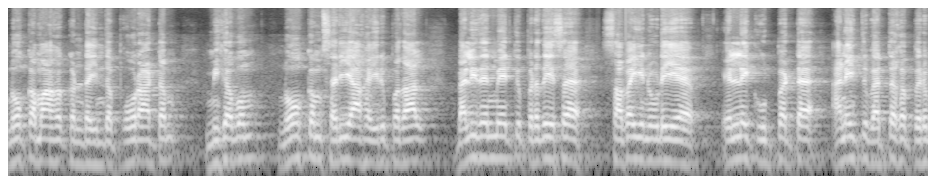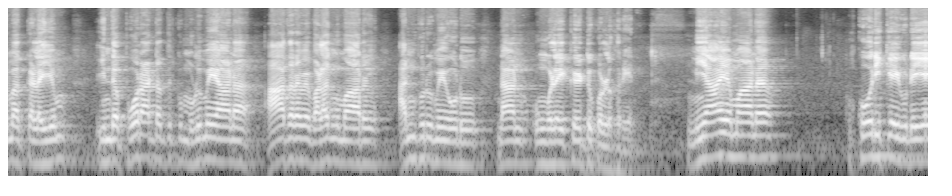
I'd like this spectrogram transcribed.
நோக்கமாக கொண்ட இந்த போராட்டம் மிகவும் நோக்கம் சரியாக இருப்பதால் பலிதன்மேற்கு பிரதேச சபையினுடைய எல்லைக்கு உட்பட்ட அனைத்து வர்த்தக பெருமக்களையும் இந்த போராட்டத்துக்கு முழுமையான ஆதரவை வழங்குமாறு அன்புரிமையோடு நான் உங்களை கேட்டுக்கொள்கிறேன். நியாயமான கோரிக்கையுடைய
